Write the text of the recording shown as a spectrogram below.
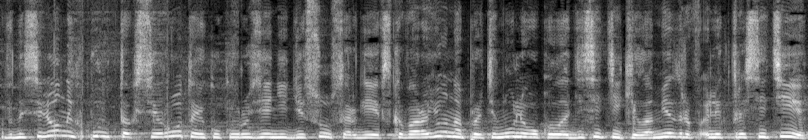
В населенных пунктах Сирота и Кукурузени-Десу Сергеевского района протянули около 10 километров электросети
